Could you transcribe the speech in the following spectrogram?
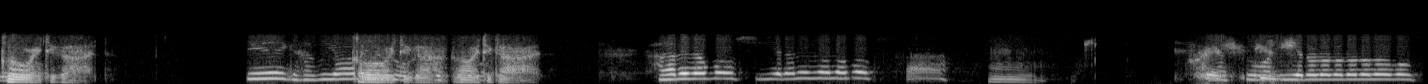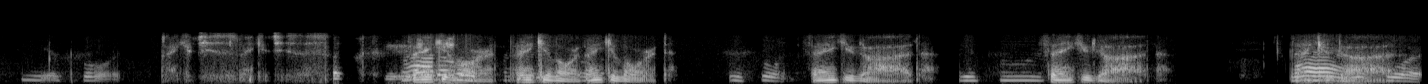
Glory to God. Yeah, God, we honor Glory to God. Glory to God. Mm. Yes, Lord. Yes, Lord. Thank you, Jesus. Thank you, Jesus. Thank you, Lord. Thank you, Lord. Thank you, Lord. Thank you, God. Thank you, God. Thank you, Ah, God.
